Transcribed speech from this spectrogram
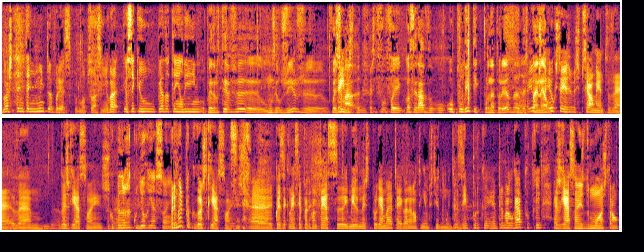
Gosto, tenho, tenho muito apreço por uma pessoa assim. Agora, eu sei que o Pedro tem ali. O Pedro teve eh, uns elogios, eh, foi, Sim, chamado- mas- foi considerado o, o político por natureza deste Eu painel. gostei, eu gostei especialmente da- da- das reações. O Pedro recolheu reações. Primeiro porque gosto de reações, eh, coisa que nem sempre acontece e mesmo neste programa até agora não tínhamos tido muitas. E porque, em primeiro lugar, porque as reações demonstram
